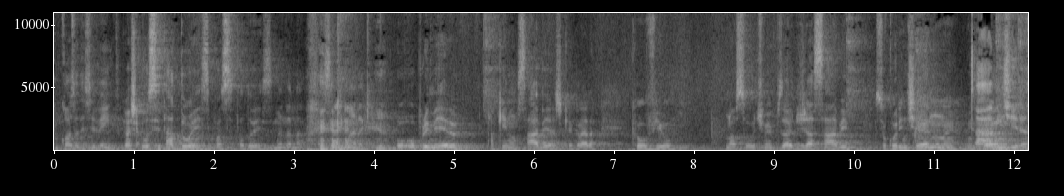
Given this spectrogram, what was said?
por causa desse evento? Eu acho que eu vou citar dois. Posso citar dois? Manda lá. Você que manda aqui. O, o primeiro, pra quem não sabe, acho que a galera que ouviu nosso último episódio já sabe. Sou corintiano, né? Ah, mentira.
